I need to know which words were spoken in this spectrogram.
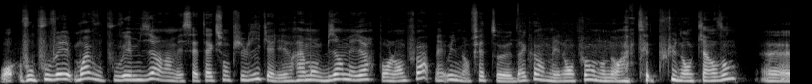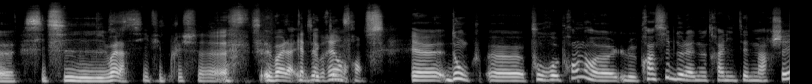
bon, vous pouvez, moi, vous pouvez me dire, non, mais cette action publique, elle est vraiment bien meilleure pour l'emploi. Mais oui, mais en fait, euh, d'accord, mais l'emploi, on en aura peut-être plus dans 15 ans. Euh, Si, si, voilà. S'il fait plus euh, voilà 4 degrés en France. Euh, donc, euh, pour reprendre, euh, le principe de la neutralité de marché,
